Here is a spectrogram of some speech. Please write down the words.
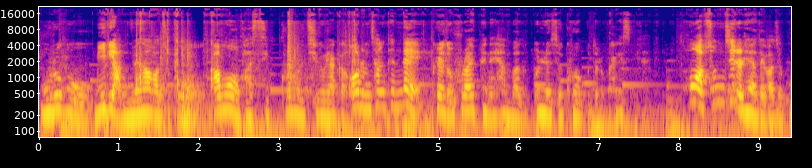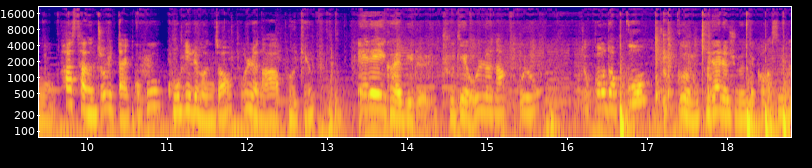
모르고 미리 안 매놔가지고 까먹어갔었고 지금 약간 얼음 상태인데 그래도 후라이팬에 한번 올려서 구워보도록 하겠습니다. 홍합 손질을 해야 돼가지고 파스타는 좀 이따 할 거고 고기를 먼저 올려놔 볼게요. LA 갈비를 두 개 올려놨고요. 조금 덮고 조금 기다려주면 될 것 같습니다.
